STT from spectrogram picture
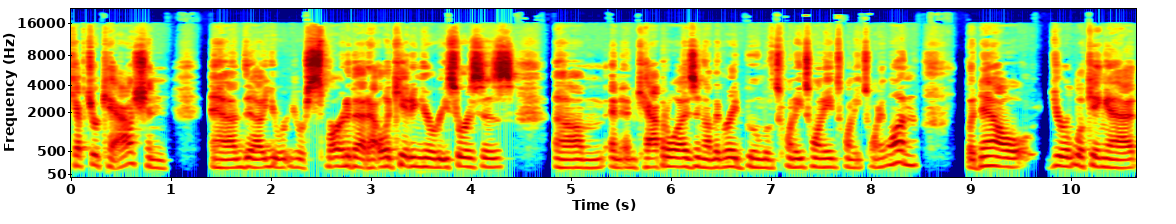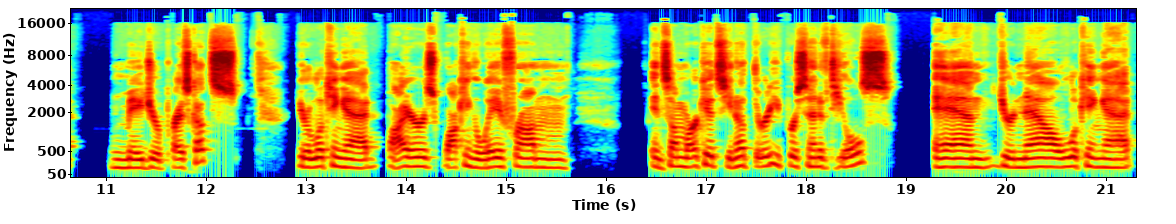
kept your cash and and uh, you're you're smart about allocating your resources um, and and capitalizing on the great boom of 2020 and 2021. But now you're looking at major price cuts. You're looking at buyers walking away from, in some markets, you know, 30% of deals. And you're now looking at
